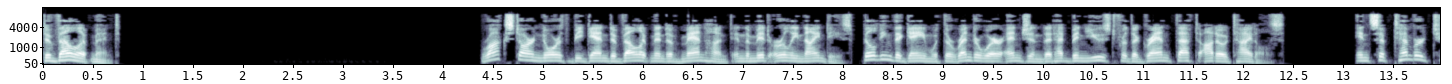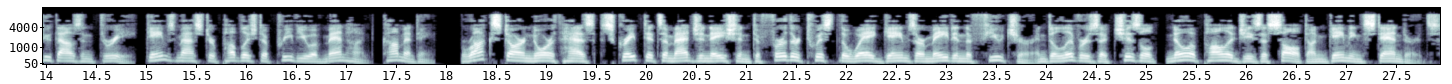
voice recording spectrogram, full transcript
Development Rockstar North began development of Manhunt in the mid-early 90s, building the game with the renderware engine that had been used for the Grand Theft Auto titles. In September 2003, GamesMaster published a preview of Manhunt, commenting, Rockstar North has scraped its imagination to further twist the way games are made in the future and delivers a chiseled, no apologies assault on gaming standards.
